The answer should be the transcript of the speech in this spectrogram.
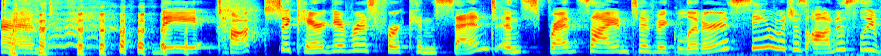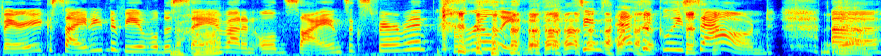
And they talked to caregivers for consent and spread scientific literacy, which is honestly very exciting to be able to say about an old science experiment. Thrilling. Seems ethically sound. Uh,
